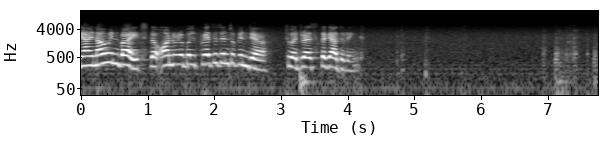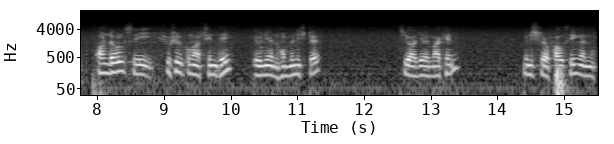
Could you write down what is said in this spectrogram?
May I now invite the Honorable President of India to address the gathering. Honorable Sri Sushil Kumar Shinde, Union Home Minister, Sri Ajay Maken, Minister of Housing and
